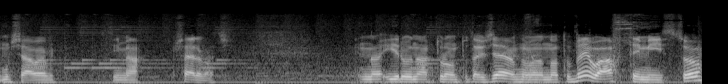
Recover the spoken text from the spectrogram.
musiałem Steama przerwać. No i runa, którą tutaj wziąłem, no, no tu była w tym miejscu.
